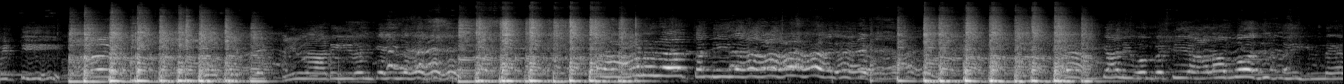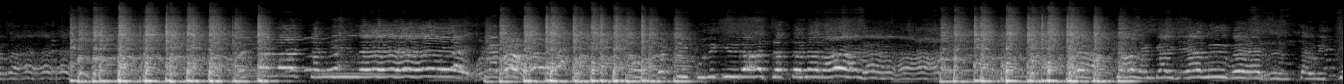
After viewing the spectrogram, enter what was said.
விட்டி கீழ்நாடு இறங்கையில ஆனல தண்ணீர? அங்காளி ஒம்பட்டி அலமோது இந்நேர. தண்ணியில கட்டி குதிக்கிறா சத்தனராக அக்காலங்க ஏழு பேர் தவிக்க.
